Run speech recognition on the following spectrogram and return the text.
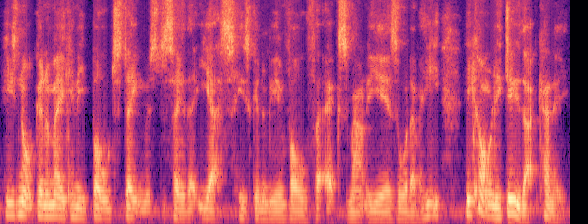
he's not going to make any bold statements to say that yes he's going to be involved for X amount of years or whatever. He he can't really do that, can he?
